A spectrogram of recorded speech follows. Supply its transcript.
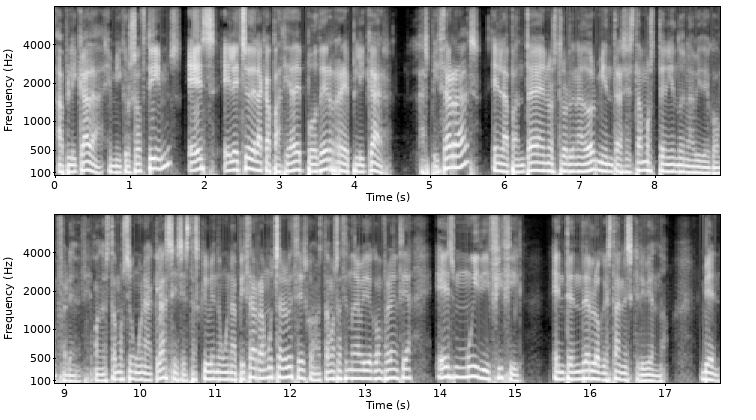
aplicada en Microsoft Teams es el hecho de la capacidad de poder replicar las pizarras en la pantalla de nuestro ordenador mientras estamos teniendo una videoconferencia. Cuando estamos en una clase y se está escribiendo en una pizarra, muchas veces cuando estamos haciendo una videoconferencia es muy difícil entender lo que están escribiendo. Bien,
